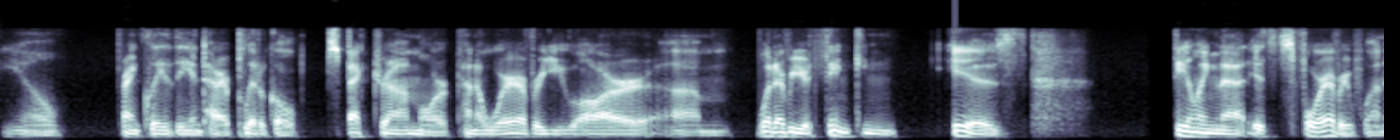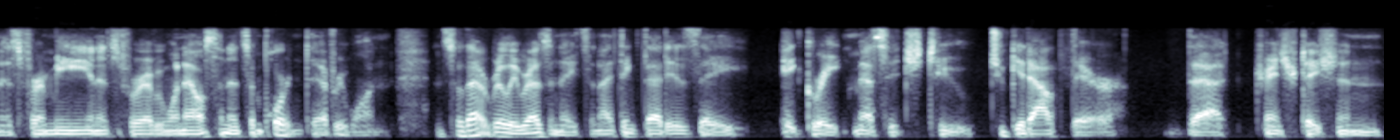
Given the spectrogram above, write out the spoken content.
you know frankly the entire political spectrum or kind of wherever you are um, whatever your thinking is feeling that it's for everyone it's for me and it's for everyone else and it's important to everyone. And so that really resonates and i think that is a a great message to to get out there that transportation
